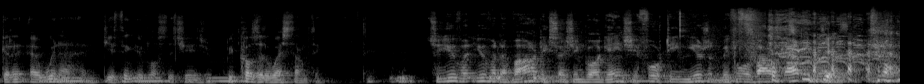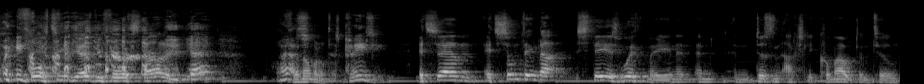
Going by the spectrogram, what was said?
get a, winner. And do you think you've lost the change room? Because of the West Ham thing. So you've had, you've had a VAR decision go against you 14 years before VAR started. yes. you know I mean? 14 years before it started. yeah. Well, that's, Phenomenal. That's crazy. It's um it's something that stays with me and, and, and doesn't actually come out until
